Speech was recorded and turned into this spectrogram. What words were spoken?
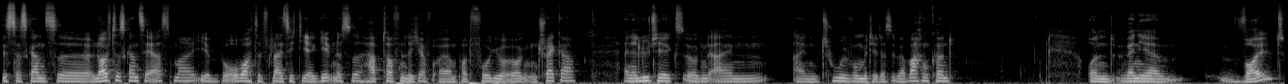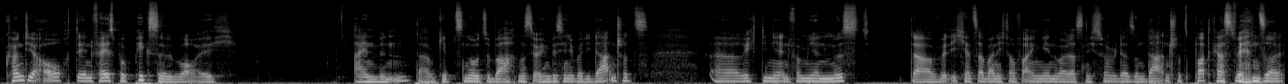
ist das Ganze, läuft das Ganze erstmal. Ihr beobachtet fleißig die Ergebnisse, habt hoffentlich auf eurem Portfolio irgendeinen Tracker, Analytics, irgendein ein Tool, womit ihr das überwachen könnt. Und wenn ihr wollt, könnt ihr auch den Facebook Pixel bei euch einbinden. Da gibt es nur zu beachten, dass ihr euch ein bisschen über die Datenschutzrichtlinie äh, informieren müsst. Da will ich jetzt aber nicht drauf eingehen, weil das nicht schon wieder so ein Datenschutz-Podcast werden soll.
